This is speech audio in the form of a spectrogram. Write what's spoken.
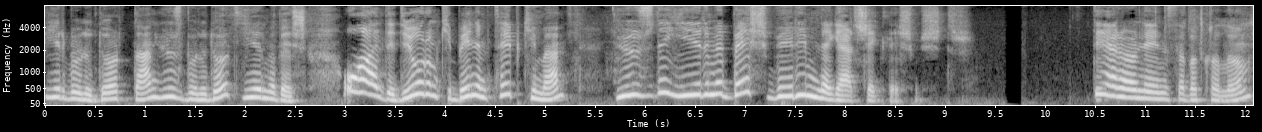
1 bölü 4'ten 100 bölü 4 25. O halde diyorum ki benim tepkimem %25 verimle gerçekleşmiştir. Diğer örneğimize bakalım.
